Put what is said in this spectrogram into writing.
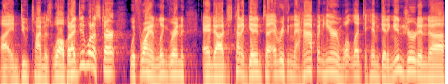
uh, in due time as well. But I did want to start with Ryan Lindgren and uh, just kind of get into everything that happened here and what led to him getting injured and uh,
